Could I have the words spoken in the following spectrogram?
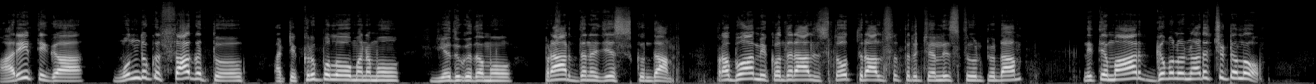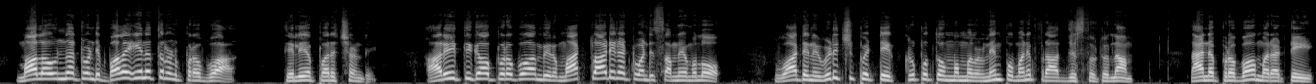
ఆ రీతిగా ముందుకు సాగుతూ అట్టి కృపలో మనము ఎదుగుదము ప్రార్థన చేసుకుందాం. ప్రభు మీ కొందరాలు స్తోత్రాలు సుతులు చెల్లిస్తూ ఉంటున్నాం. నిత్య మార్గములు నడుచుటలో మాలో ఉన్నటువంటి బలహీనతలను ప్రభు తెలియపరచండి. ఆ రీతిగా ప్రభు మీరు మాట్లాడినటువంటి సమయంలో వాటిని విడిచిపెట్టి కృపతో మమ్మల్ని నింపమని ప్రార్థిస్తుంటున్నాం. నాయన ప్రభా మరట్టి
